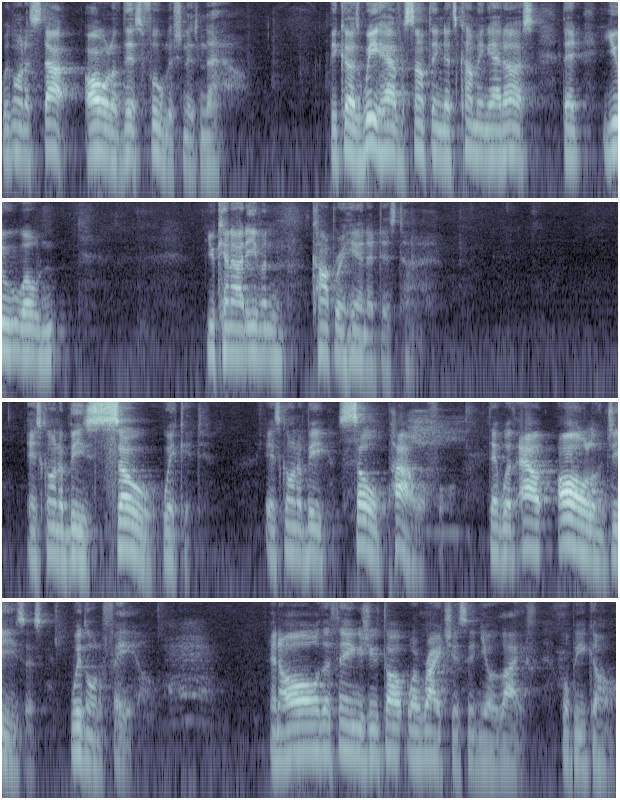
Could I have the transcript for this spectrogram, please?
We're going to stop all of this foolishness now because we have something that's coming at us that you will you cannot even comprehend at this time. It's going to be so wicked. It's going to be so powerful that without all of Jesus, we're going to fail. And all the things you thought were righteous in your life will be gone.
